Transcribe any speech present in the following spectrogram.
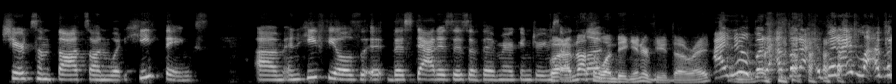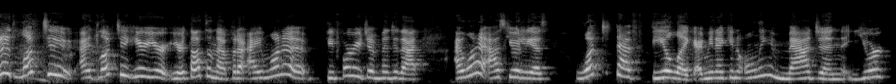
shared some thoughts on what he thinks um, and he feels the status is of the American Dream. But so I'm not love, the one being interviewed, though, right? I know, but but but I, but I'd but I'd love to I'd love to hear your your thoughts on that. But I want to before we jump into that, I want to ask you, Elias, what did that feel like? I mean, I can only imagine you're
